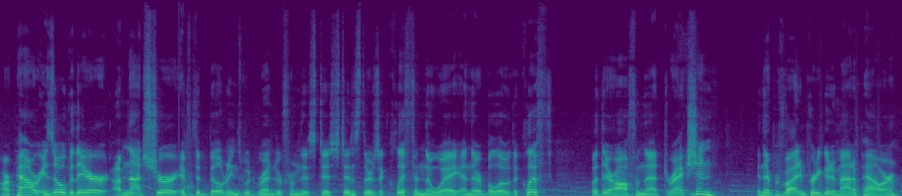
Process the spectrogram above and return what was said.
Our power is over there. I'm not sure if the buildings would render from this distance. There's a cliff in the way, and they're below the cliff, but they're off in that direction, and they're providing pretty good amount of power.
